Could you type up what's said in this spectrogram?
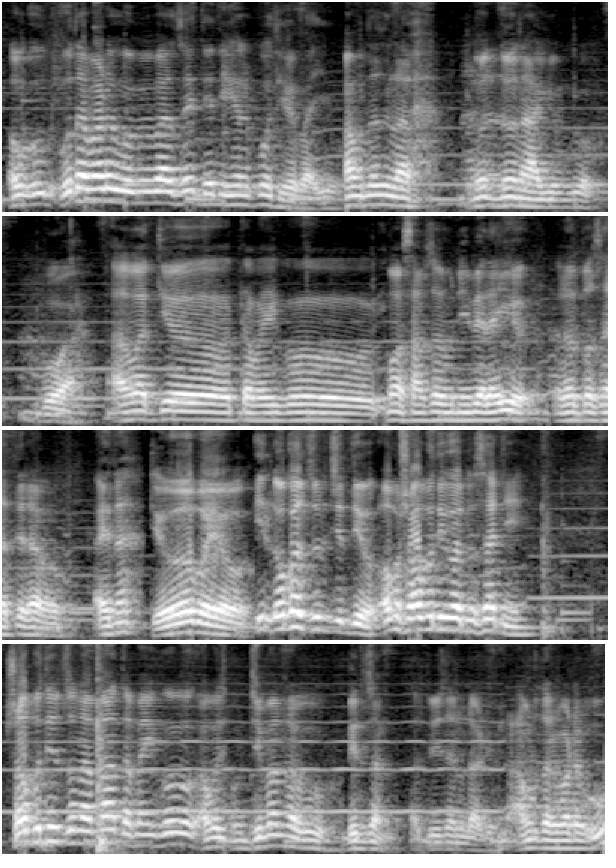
अब उताबाट उम्मेदवार चाहिँ त्यतिखेर को थियो भाइ? आउँदा चाहिँ नो नाग्युमको बुवा अब त्यो तपाईँको म सांसद हुने बेला र बसातिर हो होइन? त्यो भयो। यी लोकल चुनाव जित्यो अब सभापति गर्नु छ नि। सभापति चुनावमा तपाईँको अब जीवन र ऊ बिर्जन दुईजना लड्यो। हाम्रो तर्फबाट ऊ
